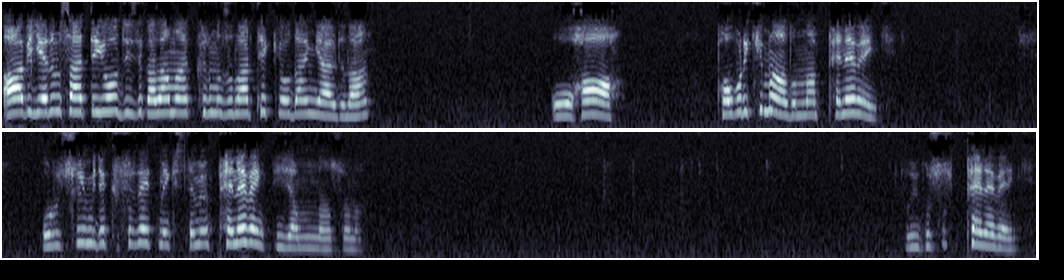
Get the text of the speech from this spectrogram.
Abi yarım saatte yol dizdik adamlar kırmızılar tek yoldan geldi lan. Oha. Power 2 mi aldın lan penevenk. Oruçluyum bir de küfür de etmek istemiyorum. Penevenk diyeceğim bundan sonra. Duygusuz penevenk.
